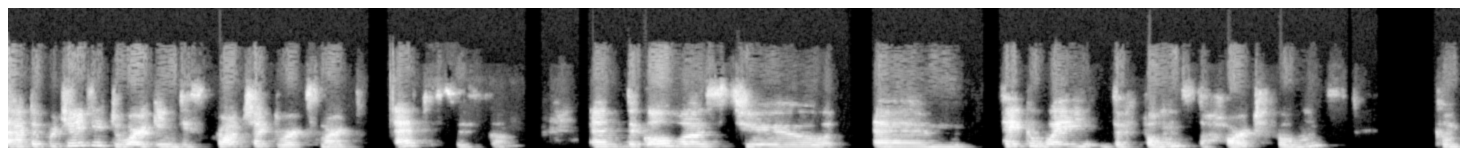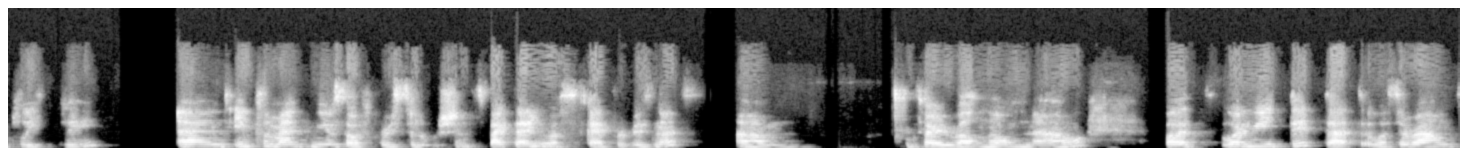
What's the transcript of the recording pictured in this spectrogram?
I had the opportunity to work in this project, Work Smart at Swisscom. And the goal was to um, take away the phones, the hard phones, completely and implement new software solutions. Back then, it was Skype for Business. Um, it's very well known now. But when we did that, it was around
